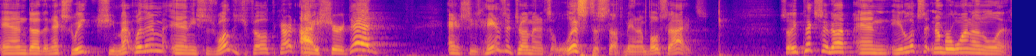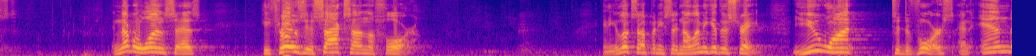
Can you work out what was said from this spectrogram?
And uh, the next week she met with him and he says, Well, did you fill out the card? I sure did. And she hands it to him and it's a list of stuff, man, on both sides. So he picks it up and he looks at number one on the list. And number one says, He throws his socks on the floor. And he looks up and he said, Now let me get this straight. You want to divorce and end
